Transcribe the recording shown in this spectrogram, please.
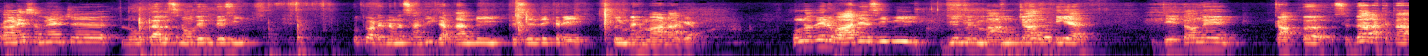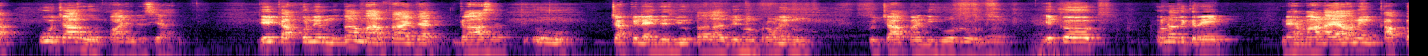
ਪੁਰਾਣੇ ਸਮਿਆਂ 'ਚ ਲੋਕ ਗੱਲ ਸੁਣਾਉਂਦੇ ਹੁੰਦੇ ਸੀ। ਉਹ ਤੁਹਾਡੇ ਨਾਲ ਮੈਂ ਸਾਂਝੀ ਕਰਦਾ ਵੀ ਕਿਸੇ ਦੇ ਘਰੇ ਕੋਈ ਮਹਿਮਾਨ ਆ ਗਿਆ। ਉਹਨਾਂ ਦੇ ਰਿਵਾਜ ਇਹ ਸੀ ਵੀ ਜੇ ਮਹਿਮਾਨ ਨੂੰ ਚਾਹ ਦਿੱਤੀ ਆ ਜੇ ਤਾਂ ਉਹਨੇ ਕੱਪ ਸਿੱਧਾ ਰੱਖਤਾ, ਉਹ ਚਾਹ ਹੋਰ ਪਾ ਜਾਂਦੇ ਸੀ ਆ ਤੇ ਕੱਪ ਉਹਨੇ ਮੂੰਹਾਂ ਮਾਰਤਾ ਜਾਂ ਗਲਾਸ ਤੇ ਉਹ ਚੱਕ ਕੇ ਲੈਂਦੇ ਸੀ, ਉਹ ਪਤਾ ਲੱਗਦਾ ਵੀ ਹੁਣ ਪ੍ਰਾਹੁਣੇ ਨੂੰ ਕੋਈ ਚਾਹ ਪਾਣੀ ਦੀ ਹੋਰ ਲੋੜ ਨਹੀਂ ਹੈ। ਇੱਕ ਉਹਨਾਂ ਦੇ ਘਰੇ ਮਹਿਮਾਨ ਆਇਆ, ਉਹਨੇ ਕੱਪ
